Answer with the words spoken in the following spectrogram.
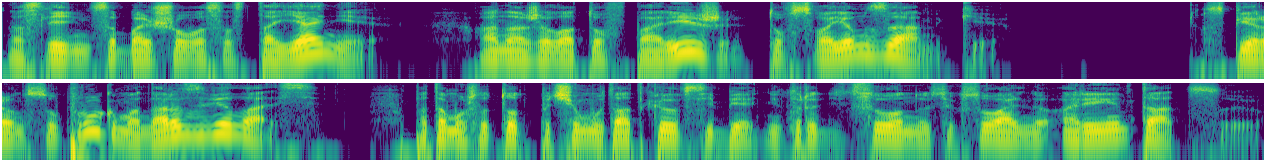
наследница большого состояния, она жила то в Париже, то в своем замке. С первым супругом она развелась, потому что тот почему-то открыл в себе нетрадиционную сексуальную ориентацию.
